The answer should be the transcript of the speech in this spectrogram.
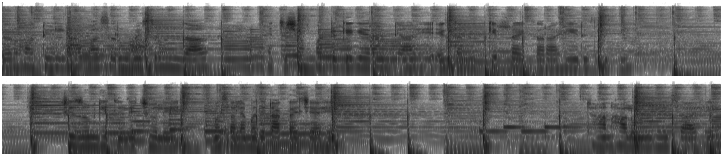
तर हॉटेल ढाबा सर्व विसरून जाल. ह्याची शंभर टक्के गॅरंटी आहे. एकदा नक्की ट्राय करा ही रेसिपी शिजवून घेतलेले छोले मसाल्यामध्ये टाकायचे आहे. छान हलवून घ्यायचं आहे.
